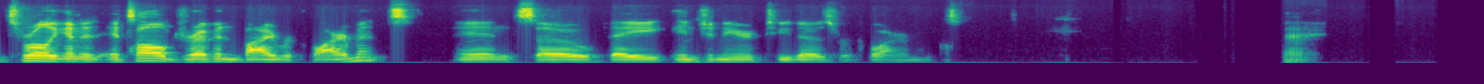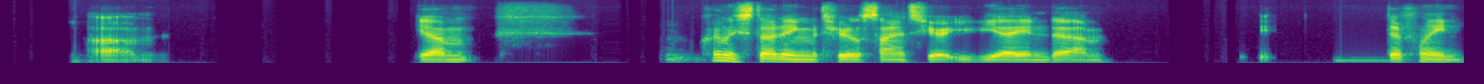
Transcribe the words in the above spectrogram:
it's really gonna it's all driven by requirements, and so they engineer to those requirements. Okay. Um, yeah, um, currently studying material science here at UVA, and um, definitely,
